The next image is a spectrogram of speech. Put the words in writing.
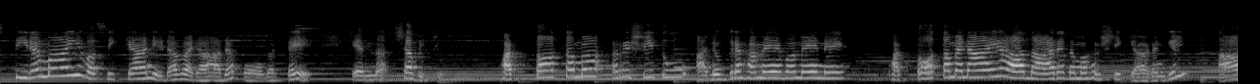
സ്ഥിരമായി വസിക്കാൻ ഇടവരാതെ പോകട്ടെ എന്ന് ശപിച്ചു. ഭക്തോത്തമ ഋഷിതു അനുഗ്രഹമേവമേനെ. ഭക്തോത്തമനായ ആ നാരദ മഹർഷിക്കാണെങ്കിൽ ആ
